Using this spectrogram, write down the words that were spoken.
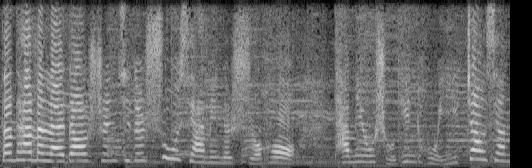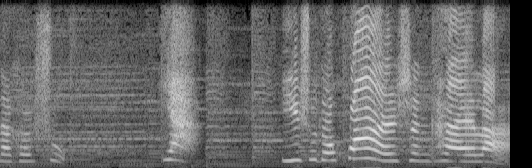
当他们来到神奇的树下面的时候，他们用手电筒一照向那棵树，呀，一树的花儿盛开了。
